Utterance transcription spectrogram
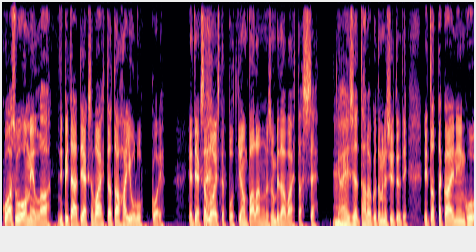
kun asuu omillaan, niin pitää, tiedätkö, vaihtaa jotain hajulukkoi. Ja tiedätkö, loisteputki on palannut, niin sun pitää vaihtaa se. Ja hei, se, täällä on joku tämmöinen sytyti. Niin totta kai niin kuin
